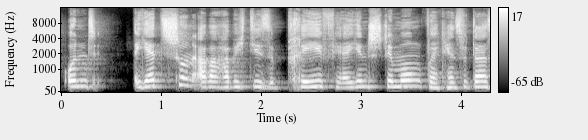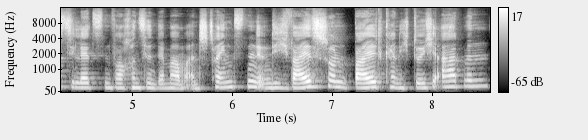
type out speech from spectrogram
Und Jetzt schon aber habe ich diese Prä-Ferienstimmung, weil kennst du das? Die letzten Wochen sind immer am anstrengendsten und ich weiß schon, bald kann ich durchatmen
